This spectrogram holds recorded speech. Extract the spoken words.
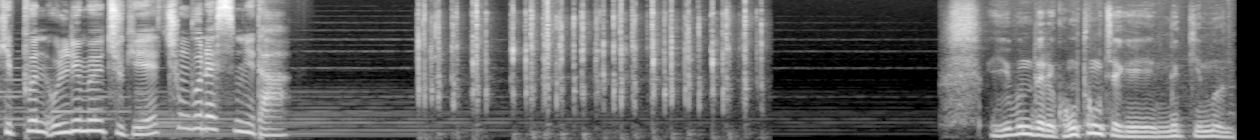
깊은 울림을 주기에 충분했습니다. 이분들의 공통적인 느낌은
